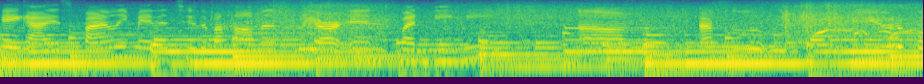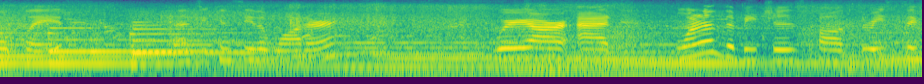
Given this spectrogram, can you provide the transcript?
Hey guys, finally made it to the Bahamas. We are in Bimini. Um, absolutely beautiful place. As you can see the water. We are at one of the beaches called 360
